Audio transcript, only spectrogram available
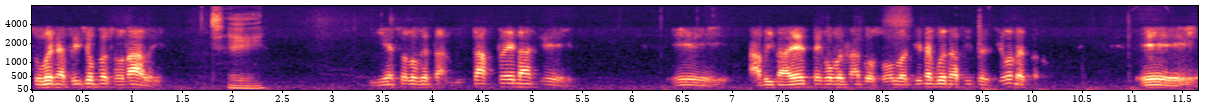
sus beneficios personales. Sí. Y eso es lo que está, da pena que eh, Abinader esté gobernando solo. Él tiene buenas intenciones, pero eh,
